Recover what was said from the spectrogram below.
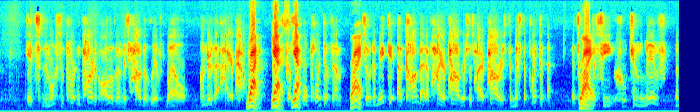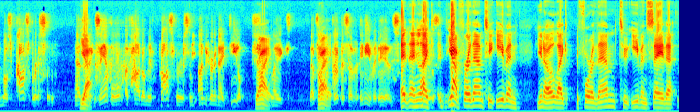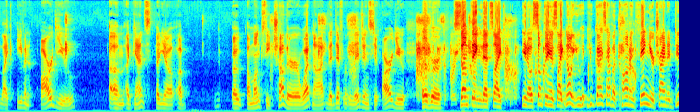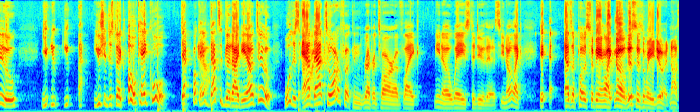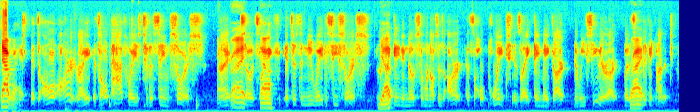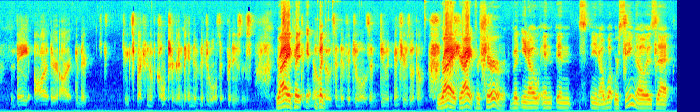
it's the most important part of all of them is how to live well under that higher power. right, yes, That's yeah, the whole point of them. right, So to make it a combat of higher power versus higher power is to miss the point of them. It's Right. to see who can live the most prosperously. As Yeah. an example of how to live prosperously under an ideal. Right. Like that's all Right. the purpose of any of it is. and then like yeah for them to even you know like for them to even say that like even argue um against uh, you know uh, uh, amongst each other or whatnot the different religions to argue over Is it breaking something that's like you know something is like no you you guys have a common thing you're trying to do you you you you should just be like oh okay cool that, okay Yeah. that's a good idea too we'll just add Right. that to our fucking repertoire of like you know ways to do this you know like it, as opposed to being like no this is the way you do it not that way it's all art, right? It's all pathways to the same source, right? Right, So it's yeah. like it's just a new way to see source. Yeah. Like getting to know someone else's art. That's the whole point. Is like they make art and we see their art, but it's Right. living art. They are their art and their expression of culture and the individuals it produces. right but but those individuals and do adventures with them. right right for sure but you know in in you know what we're seeing though is that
